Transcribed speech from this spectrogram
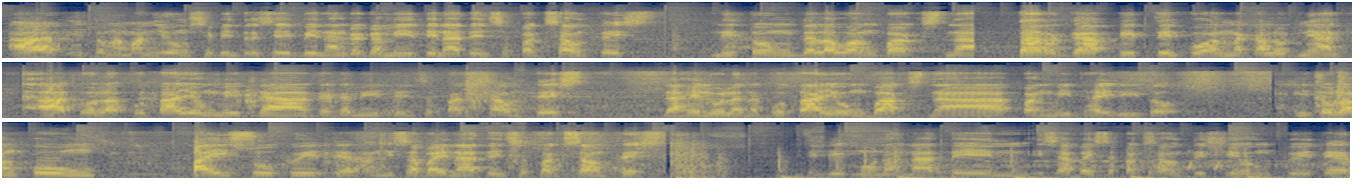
At ito naman yung 737 ang gagamitin natin sa pag-sound test. Nitong dalawang box na Targa 15 po ang nakalod niyan. At wala po tayong mid na gagamitin sa pag-sound test. Dahil wala na po tayong box na pang mid-high dito. Ito lang pong Paiso tweeter ang isabay natin sa pag-sound test. Hindi muna natin isabay sa pag-sound test yung tweeter.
